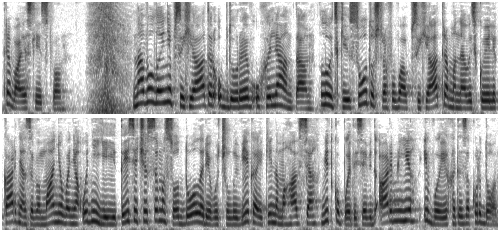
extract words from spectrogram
триває слідство. На Волині психіатр обдурив ухилянта. Луцький суд оштрафував психіатра Маневицької лікарні за виманювання однієї тисячі 700 доларів у чоловіка, який намагався відкупитися від армії і виїхати за кордон.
